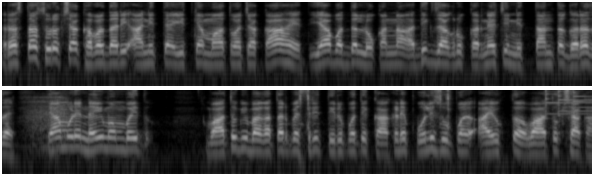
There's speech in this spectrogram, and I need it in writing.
रस्ता सुरक्षा खबरदारी आणि त्या इतक्या महत्त्वाच्या का आहेत याबद्दल लोकांना अधिक जागरूक करण्याची नितांत गरज आहे. त्यामुळे नवी मुंबईत वाहतूक विभागातर्फे श्री तिरुपती काकडे पोलीस उप आयुक्त वाहतूक शाखा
